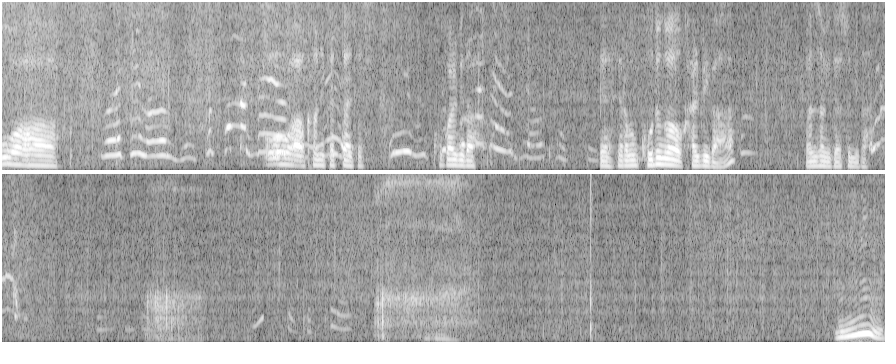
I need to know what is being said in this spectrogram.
우와. 뭐지, 뭐, 물 조금만 우와 간이 됐다 이제. 고갈비다. 예, 여러분 고등어 갈비가 완성이 됐습니다. 음,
